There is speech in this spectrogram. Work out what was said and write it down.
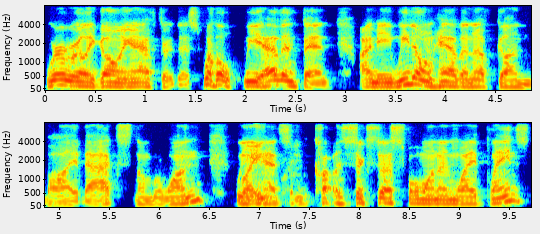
we're really going after this. Well, we haven't been. I mean, we don't have enough gun buybacks, number one. We right. had some successful one in White Plains,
